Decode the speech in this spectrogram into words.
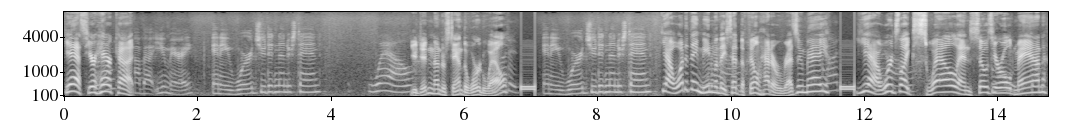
Yes, your haircut. How about you, Mary? Any words you didn't understand? Well, You didn't understand the word well? Any words you didn't understand? Yeah, what did they mean when they said the film had a resume? Yeah, words like swell and so's your old man.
